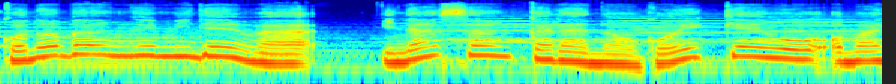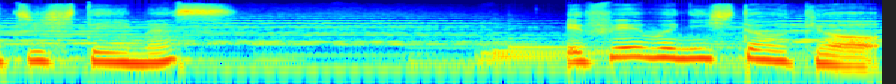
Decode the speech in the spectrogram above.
この番組では皆さんからのご意見をお待ちしています。FM 西東京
